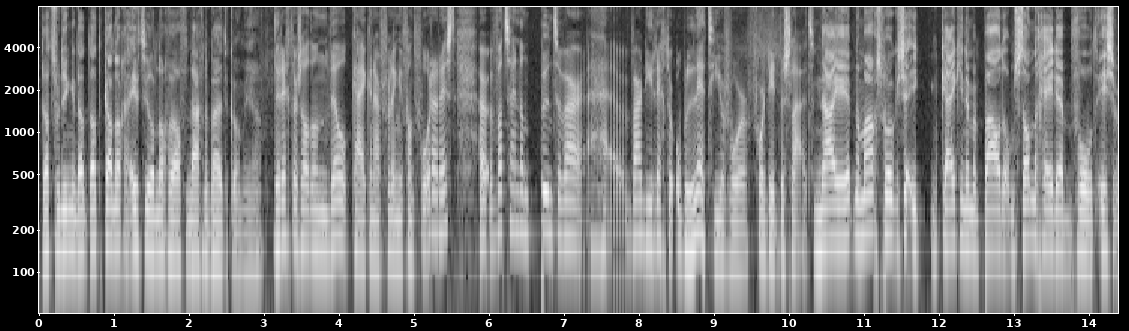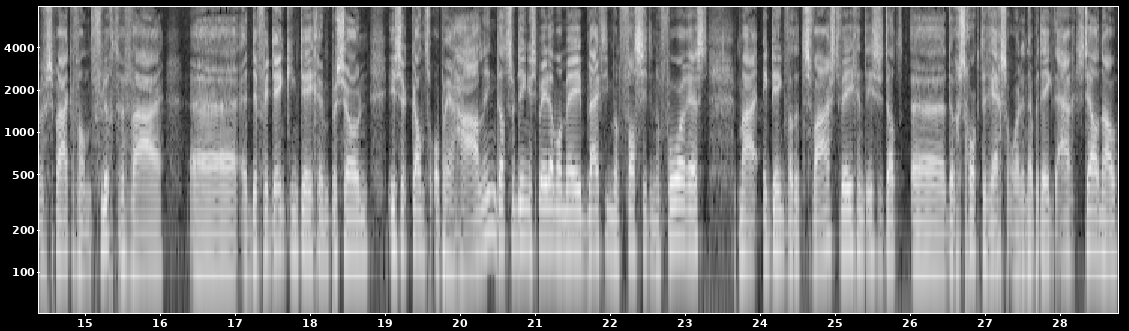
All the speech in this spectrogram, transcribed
Dat soort dingen, dat, dat kan nog eventueel nog wel vandaag naar buiten komen, ja. De rechter zal dan wel kijken naar verlenging van het voorarrest. Wat zijn dan punten waar, waar die rechter op let hiervoor, voor dit besluit? Nou, je hebt normaal gesproken, ik- kijk je naar bepaalde omstandigheden. Bijvoorbeeld is er sprake van vluchtgevaar, eh, de verdenking tegen een persoon, is er kans op herhaling. Dat soort dingen spelen allemaal mee. Blijft iemand vastzitten in een voorarrest. Maar ik denk wat het zwaarst wegend is, is dat eh, de geschokte rechtsorde. Dat betekent eigenlijk, stel nou,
